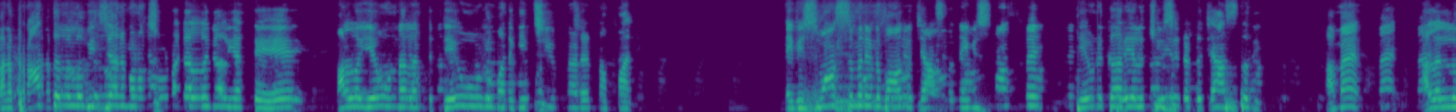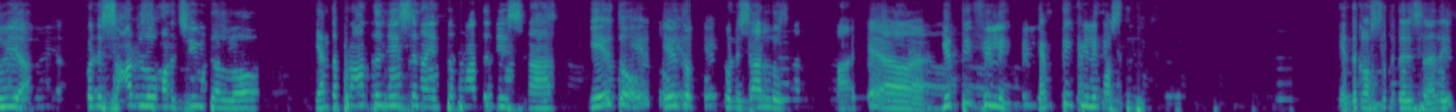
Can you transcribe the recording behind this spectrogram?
మన ప్రార్థనలో విజయాన్ని మనం చూడగలగాలి అంటే మనలో ఏమి ఉండాలంటే దేవుడు మనకి ఇచ్చి ఉన్నాడని నమ్మాలి. నీ విశ్వాసమే నేను బాగు చేస్తుంది. నీ విశ్వాసమే దేవుని కార్యాలు చూసేటట్టు చేస్తుంది. ఆమె అలలుయ కొన్నిసార్లు మన జీవితాల్లో ఎంత ప్రార్థన చేసినా ఎంత ప్రార్థన చేసినా ఏదో ఏదో కొన్నిసార్లు గిట్టి ఫీలింగ్ ఎంటీ ఫీలింగ్ వస్తుంది. ఎందుకు వస్తుంది తెలుసా అది?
